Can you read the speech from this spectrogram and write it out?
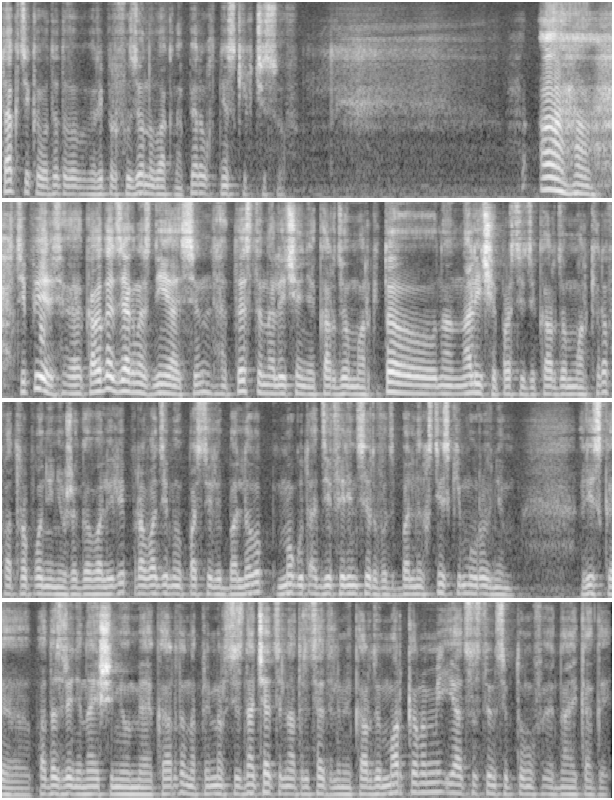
тактика вот этого реперфузионного окна первых нескольких часов. Ага, теперь, э, когда диагноз не ясен, тесты на лечение кардиомаркеров, то на наличие, простите, кардиомаркеров, о тропонине уже говорили, проводимые в постели больного могут отдифференцировать больных с низким уровнем риска подозрения на ишемию миокарда, например, с изначально отрицательными кардиомаркерами и отсутствием симптомов на ЭКГ,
